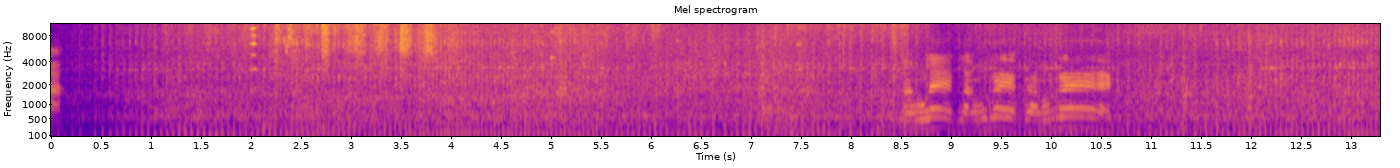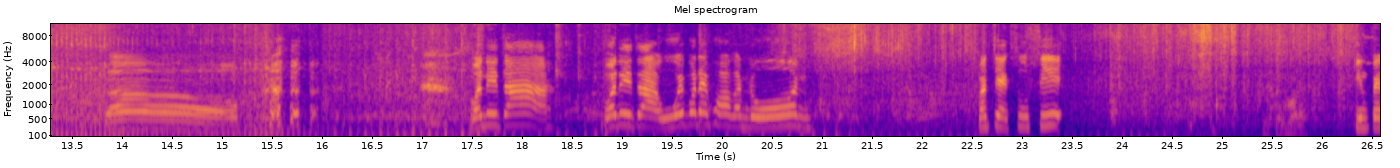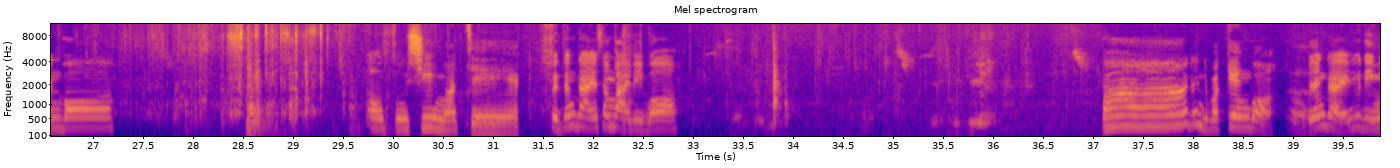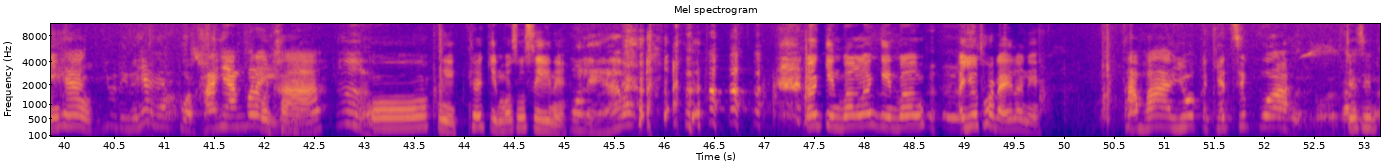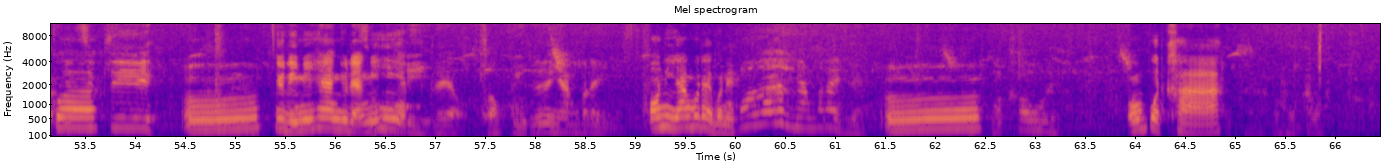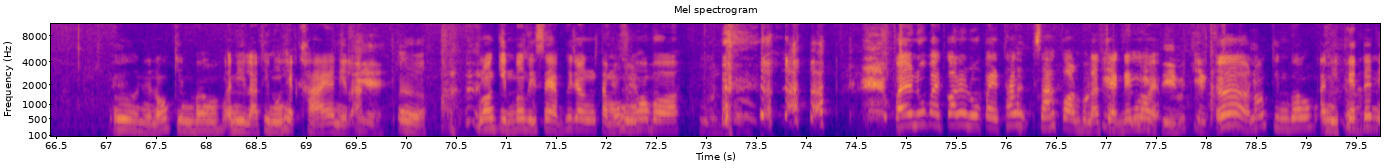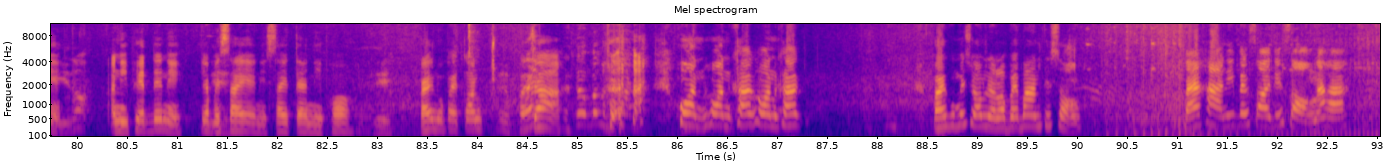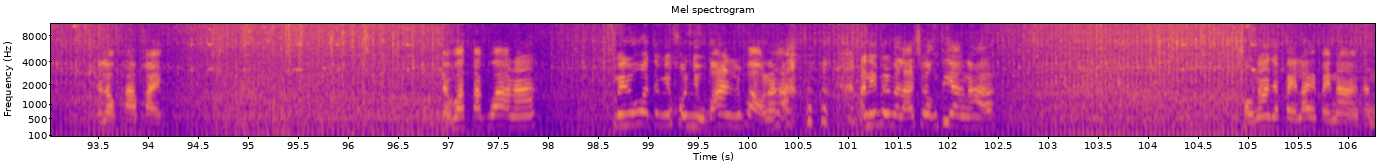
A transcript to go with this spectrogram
หลังแรกหลังแรกหลังแรก ว้าว วันดีจ้าวันดีจ้าอุ้ยพ่ได้พ่อกันโดน มาแจกซูชิเป็นหมดเลยกินเป็นบอเอาซูชิมาแจก เป็นจังใดสำบายดีบอป้าเด็กปลาเก่งบ่เป็นจังใดอยู่ดีมีแห้งอยู่ดีไม่แห้งไงปวดขายางบ่ได้ปวดขาเออโอ้ นี่เคยกินบอซูซีนี่พอแล้ว ลองกินเบิ้งลองกินเบิ้งอายุเท่าไหร่แล้วนี่ถามว่าอายุก็เจ็ดสิบกว่าเจ็ดสิบกว่าสิบสี่อืมอยู่ดีมีแห้งอยู่แดงมีสฮีองปีแล้วสองปีแล้วยังบ่ได้นี่อ๋อนี่ย่างบ่ได้บ่เนี่ยว้ายังบ่ได้เลยอืมหัวเข่าเลยอ๋อปวดขาหัวเข่าเออเนี่ยลองกินเบิ้งอันนี้ล่ะที่หนูเฮ็ดขายอันนี้ล่ะเอ๊ะเออลองกินเบิ้งสิแซ่บคือจังตำมะฮุงเฮาบ่ ไปหนูไปก่อนหนูไปทั้งสากรณ์พุ่นละแจกเด็กน้อยตีมาแจกเออลองกินเบิ้งอันนี้เพชรได้อเนี่ยอันนี้เพชรได้นี่ อย่าไปใส่อันนี้ใส่แต่นี่พ่อเด้ไปหนูไปก่อน เออไปจ้า เออมันห่อนห่อนคักห่อนคักไปคุณผู้ชมเดี๋ยวเราไปบ้านที่สองไปค่ะนี่เป็นซอยที่สองนะคะ เดี๋ยวเราพาไป แต่ว่าตักว่านะ ไม่รู้ว่าจะมีคนอยู่บ้านหรือเปล่านะคะ อันนี้เป็นเวลาช่วงเที่ยงนะคะ เขาน่าจะไปไล่ไปนากัน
